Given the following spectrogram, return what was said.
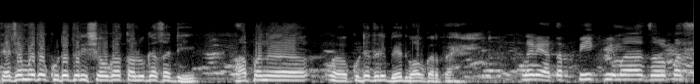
त्याच्यामध्ये कुठेतरी शेवगाव तालुक्यासाठी आपण कुठेतरी भेदभाव करताय. नाही नाही आता पीक विमा जवळपास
